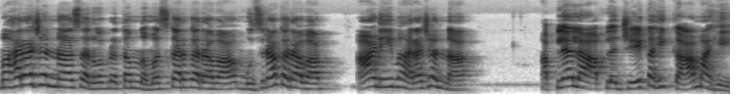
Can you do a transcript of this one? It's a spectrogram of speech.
महाराजांना सर्वप्रथम नमस्कार करावा मुजरा करावा आणि महाराजांना आपल्याला आपलं जे काही काम आहे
